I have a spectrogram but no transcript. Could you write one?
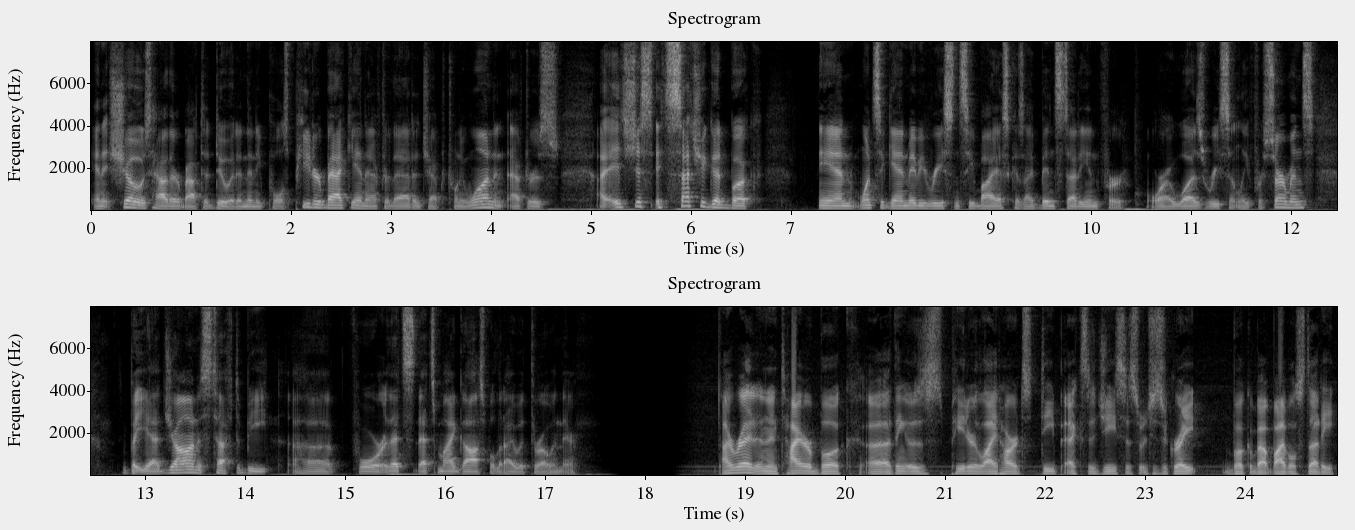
And it shows how they're about to do it. And then he pulls Peter back in after that in chapter 21. And after his, it's just, it's such a good book. And once again, maybe recency bias because I've been studying for, or I was recently for sermons. But yeah, John is tough to beat. Uh, for that's that's my gospel that I would throw in there. I read an entire book. Uh, I think it was Peter Leithart's Deep Exegesis, which is a great book about Bible study.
